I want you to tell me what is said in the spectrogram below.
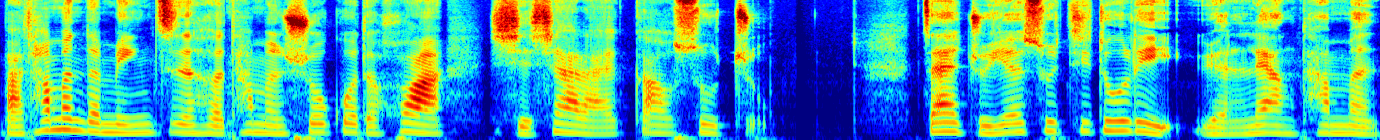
把他们的名字和他们说过的话写下来，告诉主，在主耶稣基督里原谅他们，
